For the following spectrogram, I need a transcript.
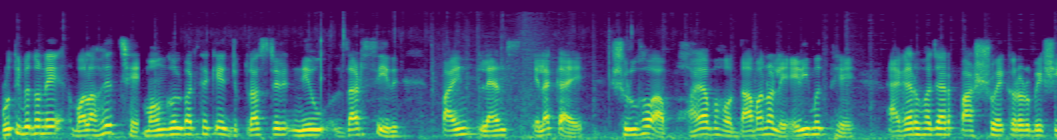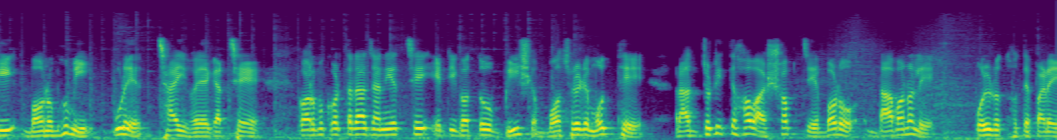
প্রতিবেদনে বলা হয়েছে, মঙ্গলবার থেকে যুক্তরাষ্ট্রের নিউ জার্সির পাইনল্যান্ডস এলাকায় শুরু হওয়া ভয়াবহ দাবানলে এরই মধ্যে এগারো হাজার পাঁচশো একরের বেশি বনভূমি পুড়ে ছাই হয়ে গেছে। কর্মকর্তারা জানিয়েছে, এটি গত বিশ বছরের মধ্যে রাজ্যটিতে হওয়া সবচেয়ে বড় দাবানলে পরিণত হতে পারে।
